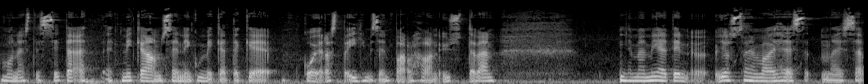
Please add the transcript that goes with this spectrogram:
monesti sitä, että, mikä on se, niin mikä tekee koirasta ihmisen parhaan ystävän. Ja mä mietin jossain vaiheessa näissä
